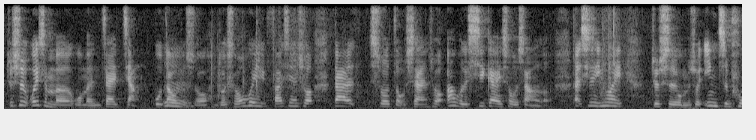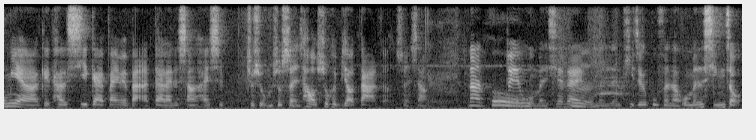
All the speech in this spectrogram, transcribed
就是为什么我们在讲步道的时候，很多时候会发现说，大家说走山说啊，我的膝盖受伤了。那其实因为就是我们说硬质铺面啊，给他的膝盖半月板带来的伤害是，就是我们说损耗是会比较大的损伤。那对于我们现在我们人体这个部分呢，我们的行走，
